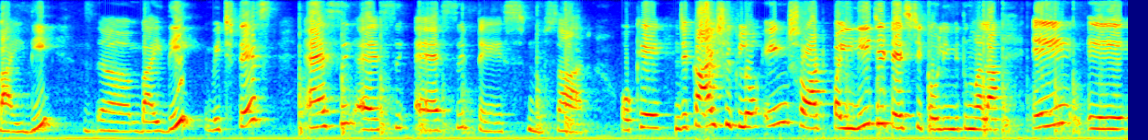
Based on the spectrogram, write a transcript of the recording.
by the by the which test S S S टेस्टनुसार ओके म्हणजे काय शिकलो? इन शॉर्ट पहिली जी टेस्ट शिकवली मी तुम्हाला ए ए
